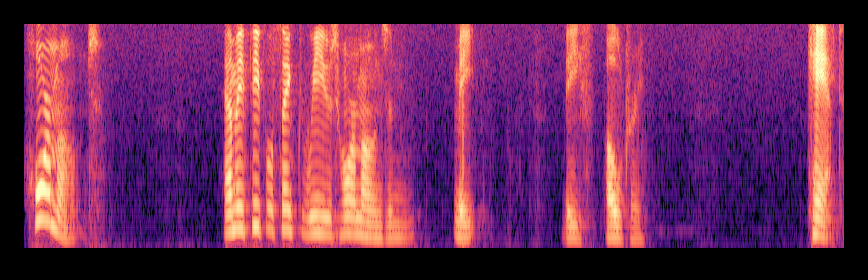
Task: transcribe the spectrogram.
Hormones. How many people think we use hormones in meat, beef, poultry? Can't.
